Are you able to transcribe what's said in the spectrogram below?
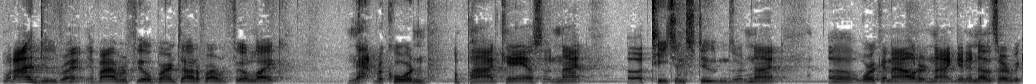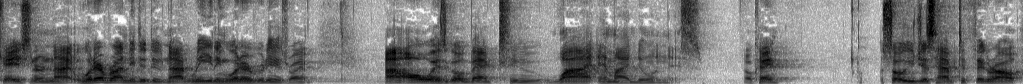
what I do, right? If I ever feel burnt out, if I ever feel like not recording a podcast or not uh, teaching students or not uh, working out or not getting another certification or not whatever I need to do, not reading, whatever it is, right? I always go back to why am I doing this? Okay? So you just have to figure out,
